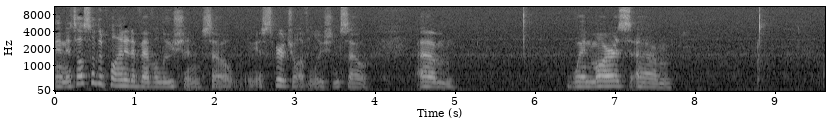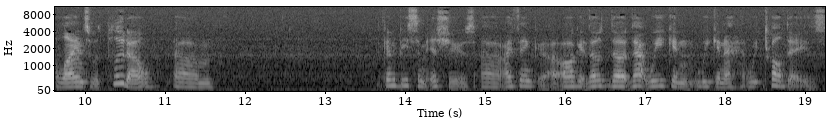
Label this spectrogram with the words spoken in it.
and it's also the planet of evolution, so you know, spiritual evolution. So, um, when Mars um, aligns with Pluto, um, going to be some issues. Uh, I think uh, August, those the, that week and week and a week, twelve days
